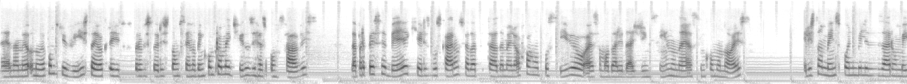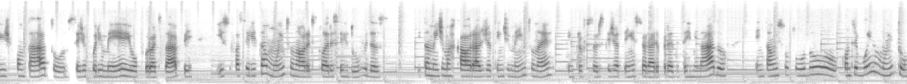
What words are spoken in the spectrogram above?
é, no, meu, no meu ponto de vista, eu acredito que os professores estão sendo bem comprometidos e responsáveis. Dá para perceber que eles buscaram se adaptar da melhor forma possível a essa modalidade de ensino, né, assim como nós. Eles também disponibilizaram meios de contato, seja por e-mail ou por WhatsApp, isso facilita muito na hora de esclarecer dúvidas e também de marcar horário de atendimento, né? Tem professores que já têm esse horário pré-determinado, então isso tudo contribui muito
